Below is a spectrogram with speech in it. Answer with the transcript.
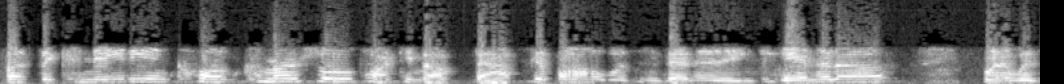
But the Canadian Club commercial talking about basketball was invented in Canada when it was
